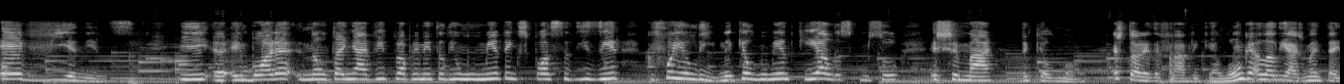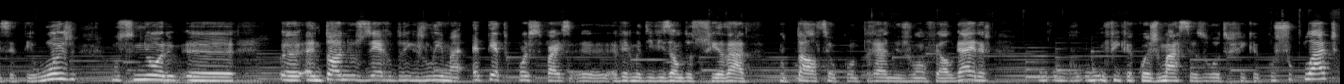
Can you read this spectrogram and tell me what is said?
Evianense. E, uh, embora não tenha havido propriamente ali um momento em que se possa dizer que foi ali, naquele momento, que ela se começou a chamar daquele nome. A história da fábrica é longa, ela, aliás, mantém-se até hoje. O senhor uh, uh, António José Rodrigues Lima, até depois se vai haver uma divisão da sociedade, o tal seu conterrâneo João Felgueiras, um fica com as massas, o outro fica com os chocolates,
